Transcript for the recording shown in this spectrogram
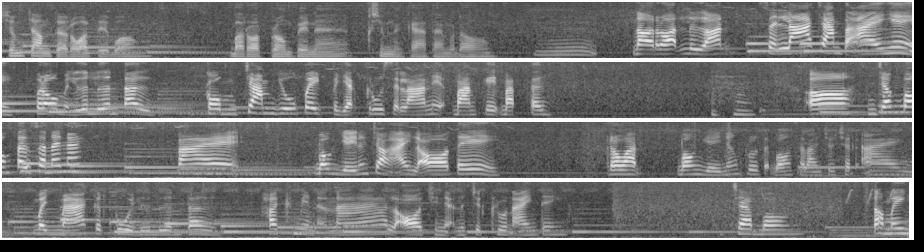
ខ្ញុំចាំតែរត់ទេបងបើរត់ព្រមពេលណាខ្ញុំនឹងការតែម្ដងណរត់លឿនអត់សិលាចាំតែឯងទេប្រូមិនលឿនលឿនទៅកុំចាំយូរពេកប្រយ័ត្នគ្រូសិលានេះបានគេបាត់ទៅអឺអញ្ចឹងបងទៅសិនហើយណាតែ បងនិយាយនឹងចង់ឯងល្អទេរត់បងនិយាយនឹងព្រោះតែបងស្រឡាញ់ចូលចិត្តឯងមិនមកគិតគួរឲ្យលឿនលឿនទៅហើយគ្មានអ្នកណាល្អជាអ្នកនៅចិត្តខ្លួនឯងទេចាបងតមីង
